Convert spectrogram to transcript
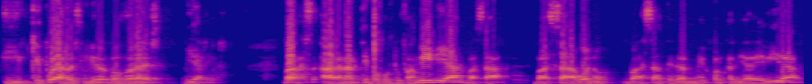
y que puedas recibir 2 dólares diarios. Vas a ganar tiempo con tu familia, vas a, vas a, bueno, vas a tener mejor calidad de vida,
